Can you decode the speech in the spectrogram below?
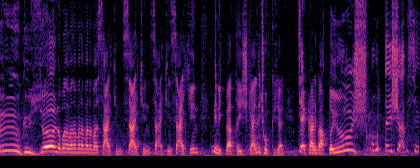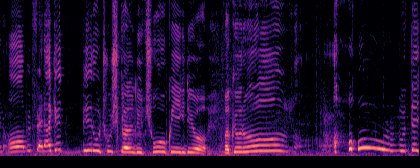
Güzel. Aman aman aman aman aman. Sakin sakin sakin sakin. Minik bir atlayış geldi. Çok güzel. Tekrar bir atlayış. Muhteşemsin. Abi felaket bir uçuş geldi. Çok iyi gidiyor. Bakıyoruz. Ohoho,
